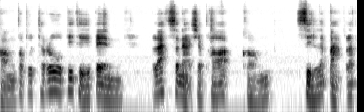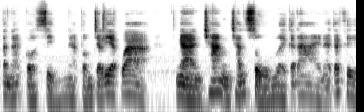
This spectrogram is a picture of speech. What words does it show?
ของพระพุทธรูปที่ถือเป็นลักษณะเฉพาะของศิลปะรัตนโกสินทร์นะผมจะเรียกว่างานช่างชั้นสูงเลยก็ได้นะก็คือ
